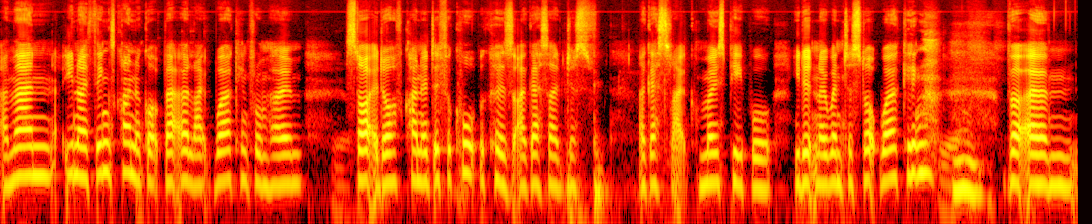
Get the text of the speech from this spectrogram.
and then, you know, things kind of got better. Like working from home yeah. started off kind of difficult because I guess I just, I guess like most people, you didn't know when to stop working. Yeah. Mm. but um,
